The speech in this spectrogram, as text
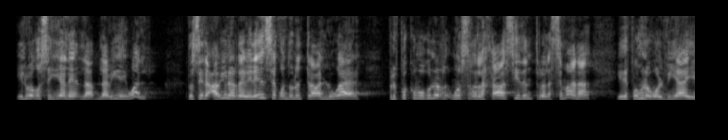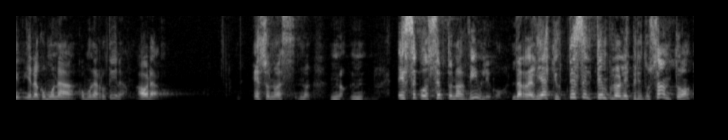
y luego seguía la, vida igual. Entonces había una reverencia cuando uno entraba al lugar, pero después como que uno, se relajaba así dentro de la semana y después uno volvía y, era como una, como una rutina. Ahora, eso no es... ese concepto no es bíblico. La realidad es que usted es el templo del Espíritu Santo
